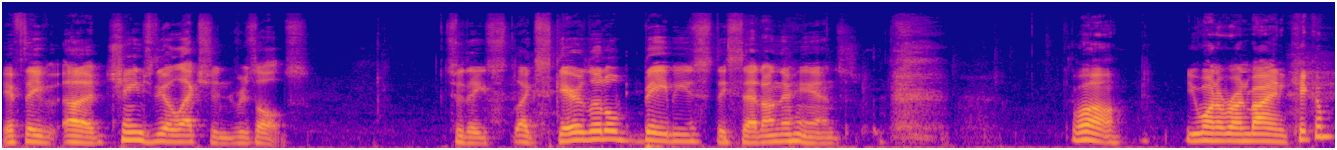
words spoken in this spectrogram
if they uh, changed the election results. So they like scared little babies. They sat on their hands. Well, you want to run by and kick them?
